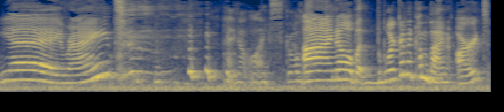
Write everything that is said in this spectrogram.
Yay, right? I don't like school. I know, but we're gonna combine art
